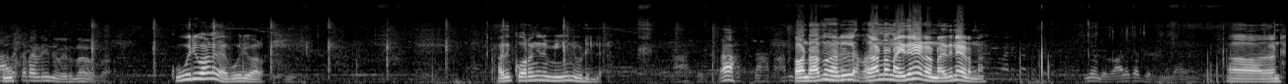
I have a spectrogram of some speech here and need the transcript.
ആഴക്കടലിൽ നിന്ന് വരുന്നതല്ല കൂരിവാളയാ കൂരിവാള. അത് കുറഞ്ഞ മീൻ ഇവിടില്ല അതുകൊണ്ട് അത് നല്ല അതാണ്ടണ്ണ ഇതിനെ ഇടണ ഇതിനെ ഇടണ ആ അതാണ്ട്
